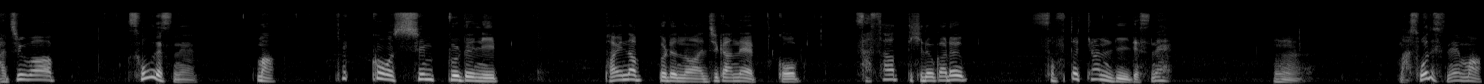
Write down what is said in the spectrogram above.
味はそうですね。まあ結構シンプルにパイナップルの味がねこうささって広がるソフトキャンディーですね。うん。まあそうですね。ま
